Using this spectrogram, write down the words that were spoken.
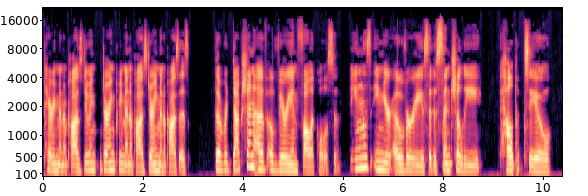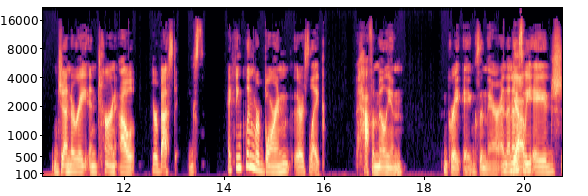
perimenopause, doing during premenopause, during menopause is the reduction of ovarian follicles. So things in your ovaries that essentially help to generate and turn out your best eggs. I think when we're born, there's like half a million great eggs in there. And then Yeah. as we age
